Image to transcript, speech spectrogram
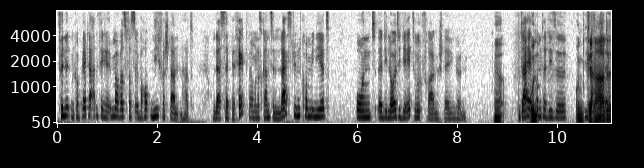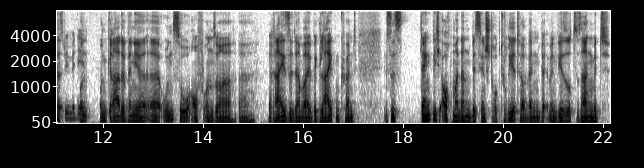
findet ein kompletter Anfänger immer was, was er überhaupt nie verstanden hat. Und das ist halt perfekt, wenn man das Ganze in einem Livestream kombiniert und äh, die Leute direkt Rückfragen stellen können. Ja. Und daher Und- kommt halt diese, Und diese gerade und, und gerade wenn ihr äh, uns so auf unserer äh, Reise dabei begleiten könnt, ist es, denke ich, auch mal dann ein bisschen strukturierter, wenn, wenn wir sozusagen mit,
